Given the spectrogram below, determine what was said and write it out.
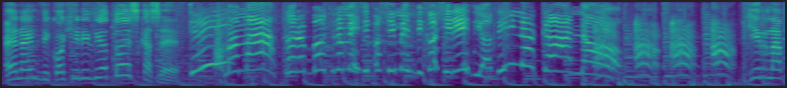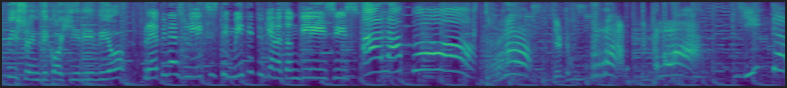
Ένα ειδικό χειρίδιο το έσκασε. Τι; Μαμά! Το ρομπότ νομίζει πως είμαι ειδικό χειρίδιο! Τι να κάνω! Α, α, α. Γύρνα πίσω, ειδικό χειρίδιο. Πρέπει να ζουλήξεις τη μύτη του για να τον κλείσεις. Αναπώ! Κοίτα,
